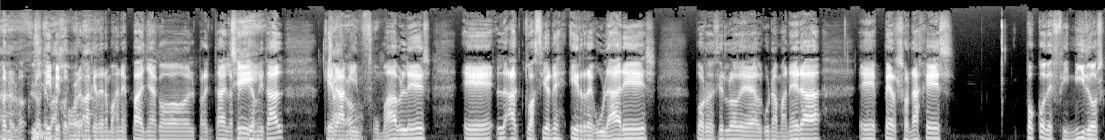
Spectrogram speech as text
bueno, lo, típico, el problema que tenemos en España con el prime time, la ficción y tal, que eran infumables, eh, actuaciones irregulares, por decirlo de alguna manera, eh, personajes poco definidos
